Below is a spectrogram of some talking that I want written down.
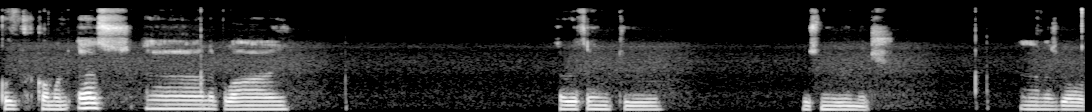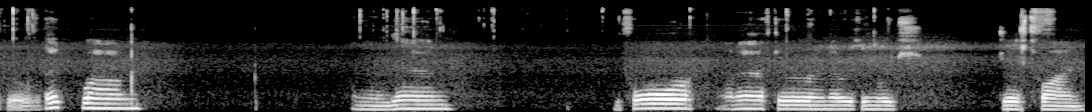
click Command S and apply everything to this new image. And let's go to that one. And again, before and after, and everything looks just fine.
